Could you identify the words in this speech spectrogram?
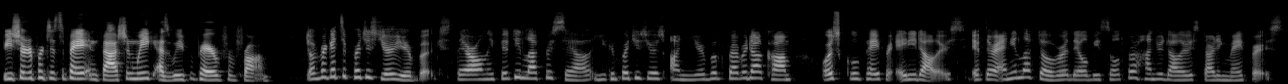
Be sure to participate in Fashion Week as we prepare for prom. Don't forget to purchase your yearbooks. There are only 50 left for sale. You can purchase yours on yearbookforever.com or school pay for $80. If there are any left over, they will be sold for $100 starting May 1st.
